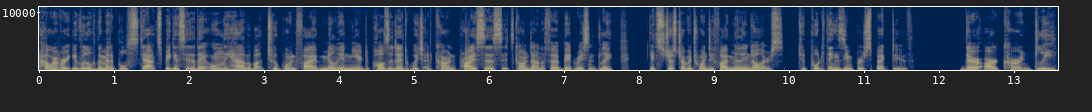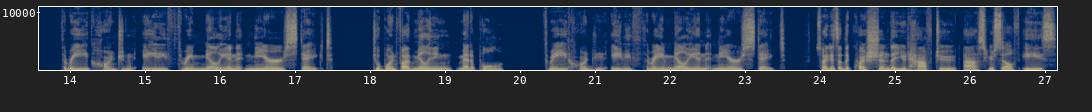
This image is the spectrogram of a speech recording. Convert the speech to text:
However, if we look at the Metapool stats, we can see that they only have about 2.5 million near deposited, which at current prices, it's gone down a fair bit recently. It's just over $25 million. To put things in perspective, there are currently 383 million near staked. 2.5 million Metapool, 383 million near staked. So I guess that the question that you'd have to ask yourself is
